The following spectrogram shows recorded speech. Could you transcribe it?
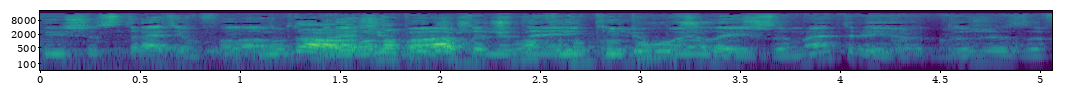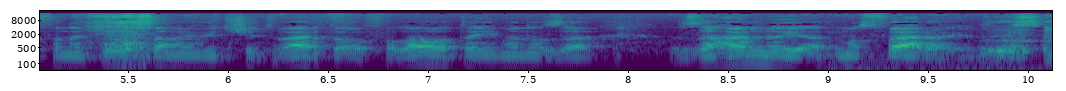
більше з третім Fallout. Ну да, До речі, воно багато продовжує, людей, які любили продовжує. ізометрію, дуже зафанатіли саме від четвертого Fallout іменно за загальною атмосферою. Тобто,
